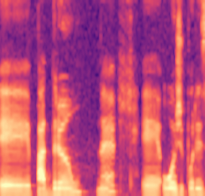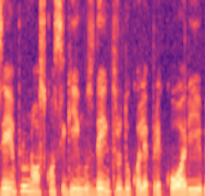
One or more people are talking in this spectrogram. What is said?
é, padrão. Né? É, hoje, por exemplo, nós conseguimos dentro do Coleprecore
